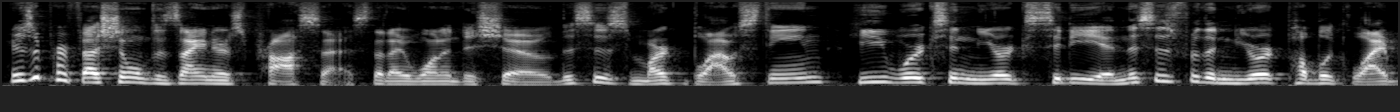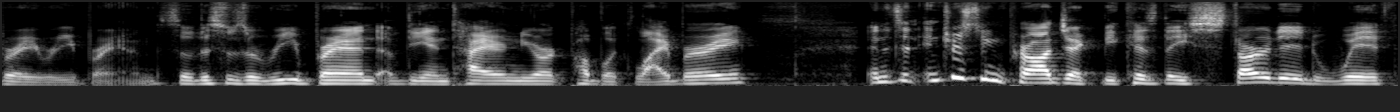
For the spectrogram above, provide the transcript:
Here's a professional designer's process that I wanted to show. This is Mark Blaustein. He works in New York City, and this is for the New York Public Library rebrand. So this was a rebrand of the entire New York Public Library. And it's an interesting project because they started with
